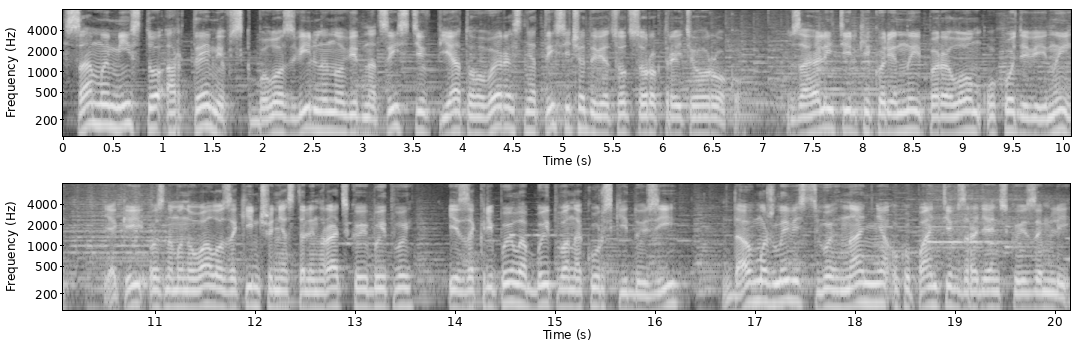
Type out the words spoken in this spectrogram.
Саме місто Артемівськ було звільнено від нацистів 5 вересня 1943 року. Взагалі тільки корінний перелом у ході війни, який ознаменувало закінчення Сталінградської битви і закріпила битва на Курській дузі, дав можливість вигнання окупантів з радянської землі.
